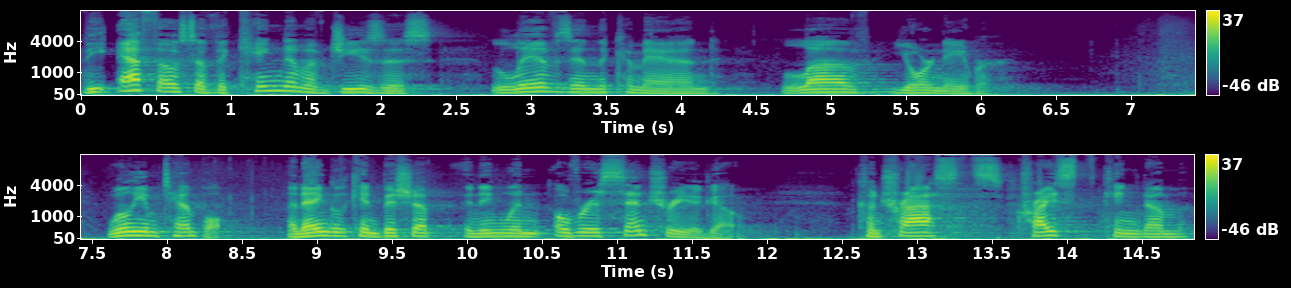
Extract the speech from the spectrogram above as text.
The ethos of the kingdom of Jesus lives in the command love your neighbor. William Temple, an Anglican bishop in England over a century ago, contrasts Christ's kingdom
